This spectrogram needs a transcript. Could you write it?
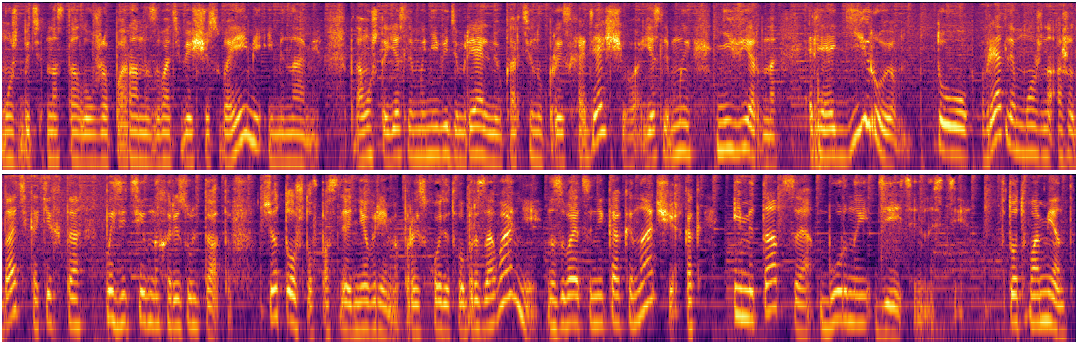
может быть, настало уже пора называть вещи своими именами, потому что если мы не видим реальную картину происходящего, если мы неверно реагируем, то вряд ли можно ожидать каких-то позитивных результатов. Все то, что в последнее время происходит в образовании, называется никак иначе, как имитация бурной деятельности. Тот момент,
